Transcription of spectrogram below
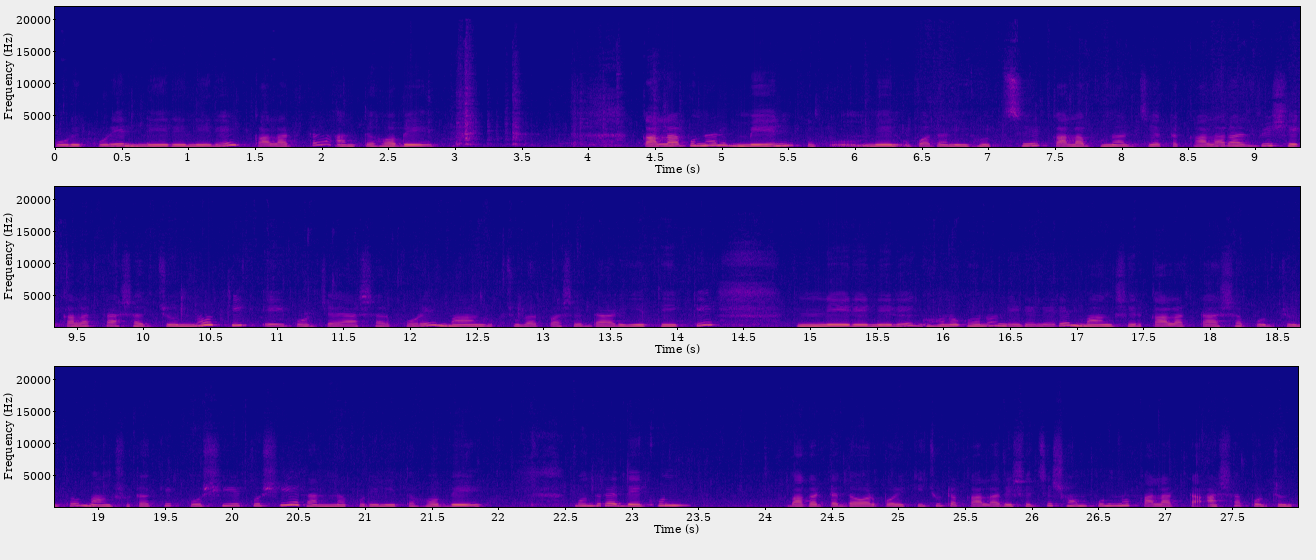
করে করে নেড়ে নেড়ে কালারটা আনতে হবে। কালা ভুনার মেন মেন উপাদানই হচ্ছে কালা ভুনার যে একটা কালার আসবে সেই কালারটা আসার জন্য ঠিক এই পর্যায়ে আসার পরে মা, চুলার পাশে দাঁড়িয়ে থেকে নেড়ে নেড়ে, ঘন ঘন নেড়ে নেড়ে মাংসের কালারটা আসা পর্যন্ত মাংসটাকে কষিয়ে কষিয়ে রান্না করে নিতে হবে। বন্ধুরা, দেখুন, বাগারটা দেওয়ার পরে কিছুটা কালার এসেছে। সম্পূর্ণ কালারটা আসা পর্যন্ত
